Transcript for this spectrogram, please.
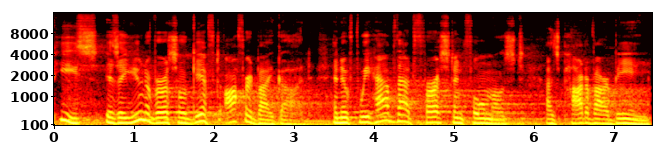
Peace is a universal gift offered by God, and if we have that first and foremost as part of our being,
